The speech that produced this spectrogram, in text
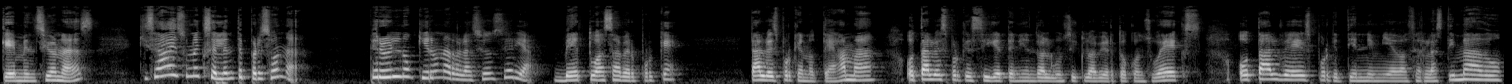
que mencionas Quizá es una excelente persona, pero él no quiere una relación seria. Ve tú a saber por qué. Tal vez porque no te ama, o tal vez porque sigue teniendo algún ciclo abierto con su ex, o tal vez porque tiene miedo a ser lastimado,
